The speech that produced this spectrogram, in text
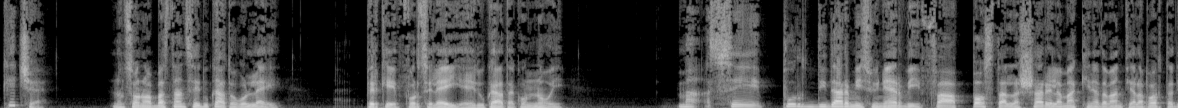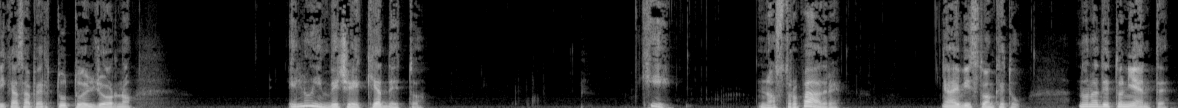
Che c'è? Non sono abbastanza educato con lei? Perché forse lei è educata con noi? Ma se, pur di darmi sui nervi, fa apposta a lasciare la macchina davanti alla porta di casa per tutto il giorno. E lui invece che ha detto? Chi? Nostro padre. Hai visto anche tu. Non ha detto niente.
